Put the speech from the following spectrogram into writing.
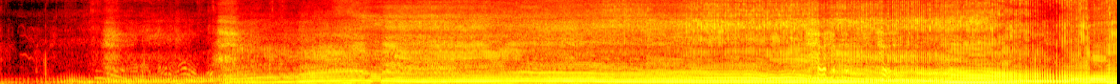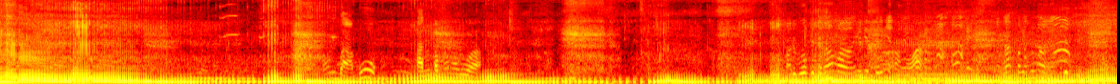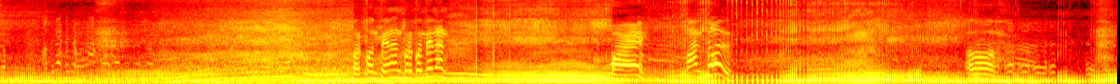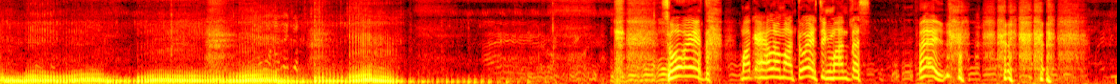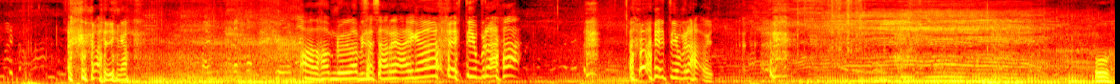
Perkontenan, perkontenan. Woi, mantul. Halo. So eh, make helm atuh eh cing mantes. Hey. Aing ah. Alhamdulillah bisa sare aing euy, tibra. tibra euy. Uh,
